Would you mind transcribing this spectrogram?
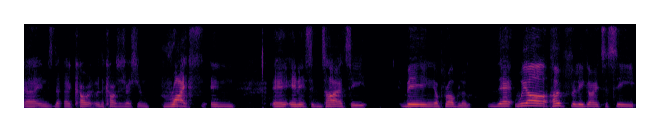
uh, in the current with the current situation rife in in its entirety being a problem. That we are hopefully going to see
